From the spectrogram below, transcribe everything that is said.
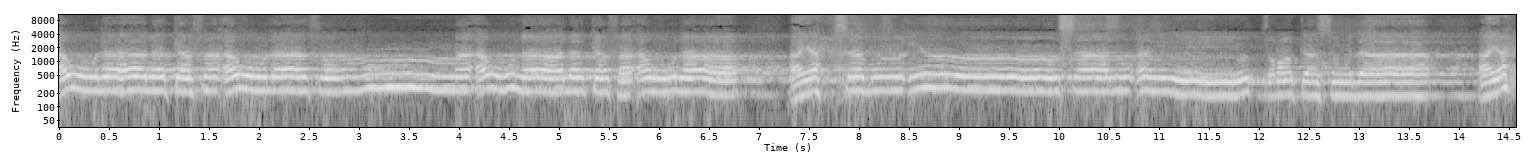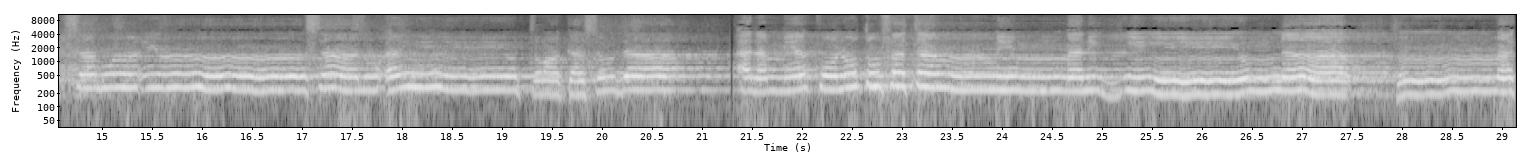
أولى لك فأولى ثم أولى لك فأولى. أيحسب الإنسان أن يترك سدى؟ أيحسب الإنسان أن يترك سدى؟ ألم يك نطفة من مني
